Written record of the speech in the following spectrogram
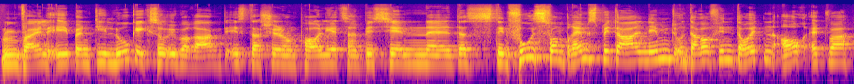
weil eben die Logik so überragend ist, dass Jerome Paul jetzt ein bisschen äh, das, den Fuß vom Bremspedal nimmt und daraufhin deuten auch etwa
